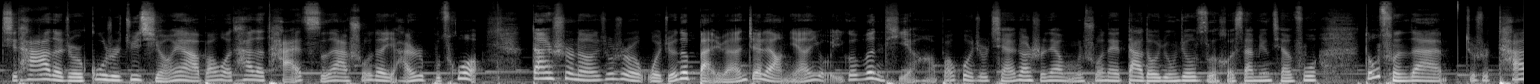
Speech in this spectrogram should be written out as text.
其他的就是故事剧情呀，包括他的台词啊，说的也还是不错。但是呢，就是我觉得板垣这两年有一个问题哈，包括就是前一段时间我们说那大豆永久子和三名前夫，都存在，就是他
